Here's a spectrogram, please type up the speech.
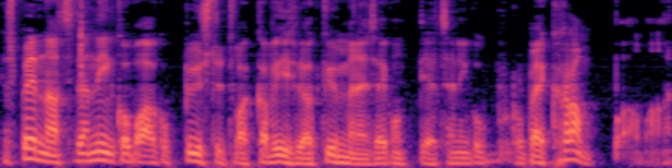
jos pennaat sitä niin kovaa kuin pystyt, vaikka 5-10 sekuntia, että se niin kuin rupeaa kramppaamaan,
